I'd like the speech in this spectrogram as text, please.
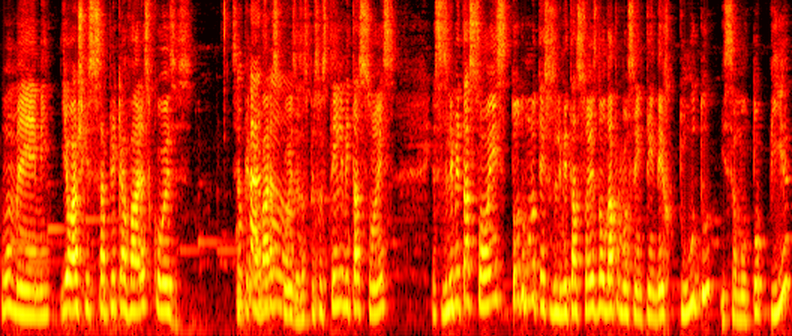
um meme, e eu acho que isso se aplica a várias coisas. Você aplica caso... várias coisas. As pessoas têm limitações. Essas limitações, todo mundo tem suas limitações, não dá para você entender tudo, isso é uma utopia.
